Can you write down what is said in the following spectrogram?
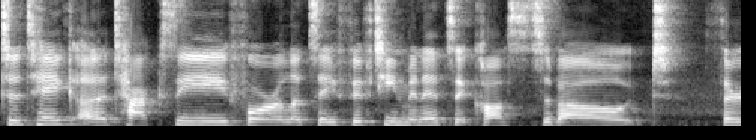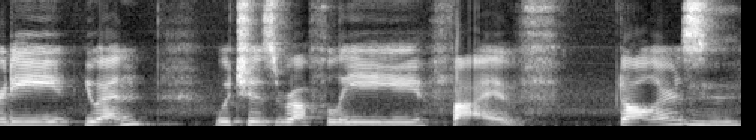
to take a taxi for let's say 15 minutes it costs about 30 yuan which is roughly five dollars. Mm-hmm.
